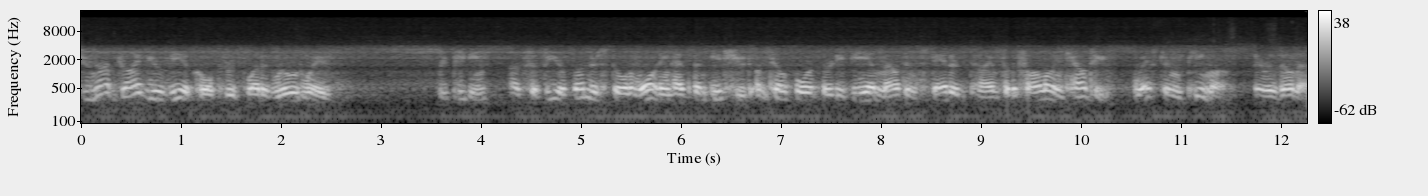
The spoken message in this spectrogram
Do not drive your vehicle through flooded roadways. Repeating, a severe thunderstorm warning has been issued until 4:30 p.m. Mountain Standard Time for the following counties: Western Pima, Arizona.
